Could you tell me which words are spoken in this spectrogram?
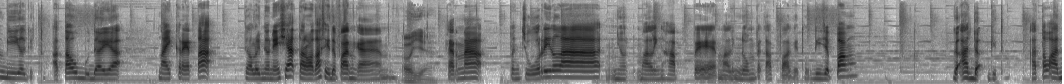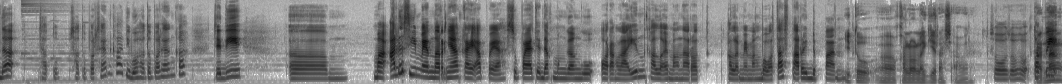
ambil gitu. Atau budaya naik kereta kalau Indonesia taruh tas di depan kan. Oh iya. Karena pencuri lah maling HP maling dompet apa gitu. Di Jepang nggak ada gitu. Atau ada satu satu persen kah di bawah satu persen kah? Jadi em, ma ada sih mannernya kayak apa ya supaya tidak mengganggu orang lain kalau emang narot kalau memang bawa tas taruh di depan. Itu eh, kalau lagi rush hour. So so, so. tapi Karena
